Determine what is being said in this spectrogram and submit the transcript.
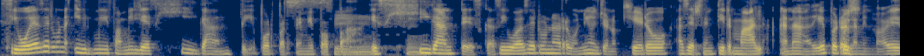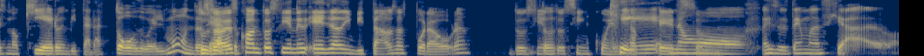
Si voy a hacer una, y mi familia es gigante por parte de mi papá, es gigantesca, si voy a hacer una reunión, yo no quiero hacer sentir mal a nadie, pero a la pues misma vez no quiero invitar a todo el mundo. ¿Tú sabes cuántos tiene ella de invitados por ahora? 250 ¿Qué? No, eso es demasiado.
